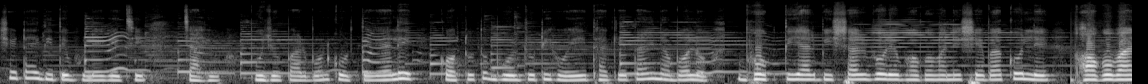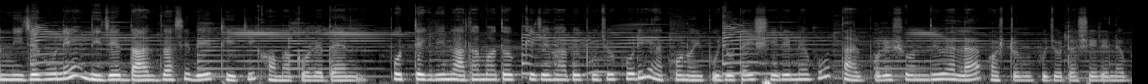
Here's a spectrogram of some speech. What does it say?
সেটাই দিতে ভুলে গেছি। যাই হোক পুজো পার্বণ করতে গেলে কত তো ভুল ত্রুটি হয়েই থাকে, তাই না বলো? ভক্তি আর বিশ্বাস ভরে ভগবানের সেবা করলে ভগবান নিজে গুণে নিজের দাস দাসীদের ঠিকই ক্ষমা করে দেন। প্রত্যেক দিন রাধা মাধবকে যেভাবে পুজো করি, এখন ওই পুজোটাই সেরে নেব, তারপরে সন্ধেবেলা অষ্টমী পুজোটা সেরে নেব।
